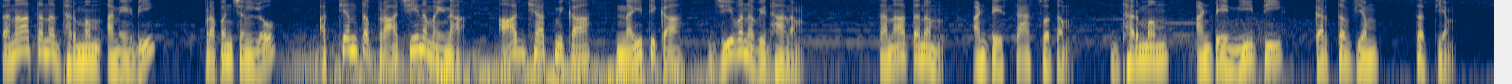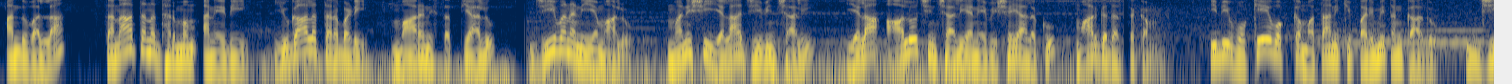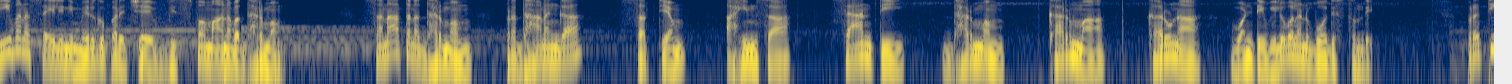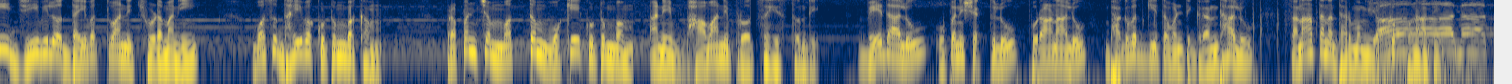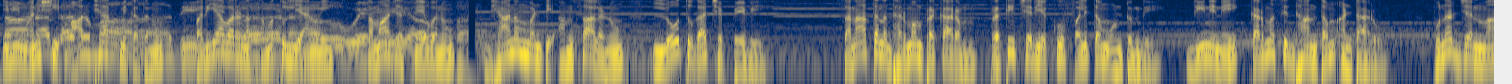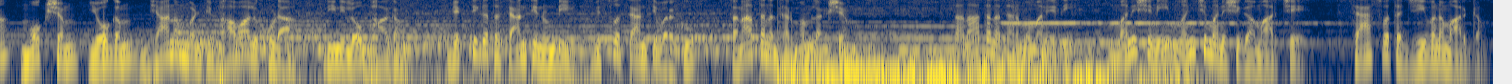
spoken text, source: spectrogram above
సనాతన ధర్మం అనేది ప్రపంచంలో అత్యంత ప్రాచీనమైన ఆధ్యాత్మిక నైతిక జీవన విధానం. సనాతనం అంటే శాశ్వతం ధర్మం అంటే నీతి కర్తవ్యం సత్యం. అందువల్ల సనాతన ధర్మం అనేది యుగాల తరబడి మారని సత్యాలు జీవన నియమాలు మనిషి ఎలా జీవించాలి ఎలా ఆలోచించాలి అనే విషయాలకు మార్గదర్శకం. ఇది ఒకే ఒక్క మతానికి పరిమితం కాదు. జీవన శైలిని మెరుగుపరిచే విశ్వమానవ ధర్మం. సనాతన ధర్మం ప్రధానంగా సత్యం అహింస శాంతి ధర్మం కర్మ కరుణ వంటి విలువలను బోధిస్తుంది. ప్రతి జీవిలో దైవత్వాన్ని చూడమని వసుధైవ కుటుంబకం ప్రపంచం మొత్తం ఒకే కుటుంబం అనే భావాన్ని ప్రోత్సహిస్తుంది. వేదాలు ఉపనిషత్తులు పురాణాలు భగవద్గీత వంటి గ్రంథాలు సనాతన ధర్మం యొక్క పునాది. ఇవి మనిషి ఆధ్యాత్మికతను పర్యావరణ సమతుల్యాన్ని సమాజ సేవను ధ్యానం వంటి అంశాలను లోతుగా చెప్పేవి. సనాతన ధర్మం ప్రకారం ప్రతి చర్యకు ఫలితం ఉంటుంది. దీనినే కర్మ సిద్ధాంతం అంటారు. పునర్జన్మ మోక్షం యోగం ధ్యానం వంటి భావాలు కూడా దీనిలో భాగం. వ్యక్తిగత శాంతి నుండి విశ్వశాంతి వరకు సనాతన ధర్మం లక్ష్యం. సనాతన ధర్మం అనేది మనిషిని మంచి మనిషిగా మార్చే శాశ్వత జీవన మార్గం.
